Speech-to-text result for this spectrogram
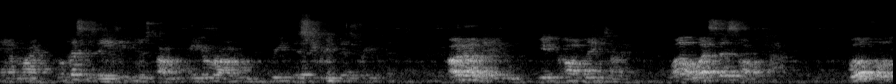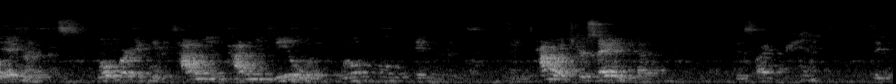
And I'm like, well, this is easy, you just them, okay, you're wrong, read this, read this, read this. Oh, no, they, you called names on it. Whoa, what's this all about? Willful ignorance, willful ignorance. How do we, how do we deal with willful ignorance? And kind of what you're saying, Kevin. It's like, man, they-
